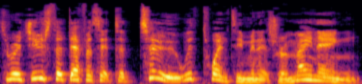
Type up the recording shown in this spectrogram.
to reduce the deficit to two with 20 minutes remaining.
